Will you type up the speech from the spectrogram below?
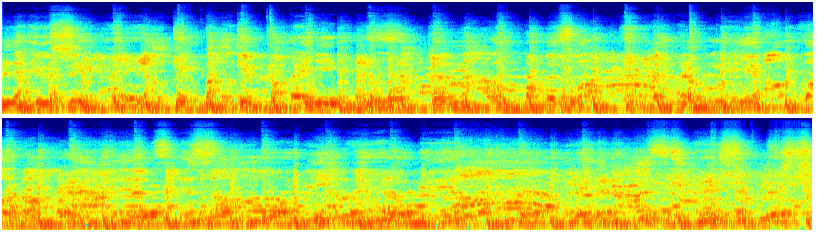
Гуляю всі, ялки-палки по мені, за каналом повезло, виграв мільйон фото, реально це не сон, я виграв мільйон, від радості кришу, кришу,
